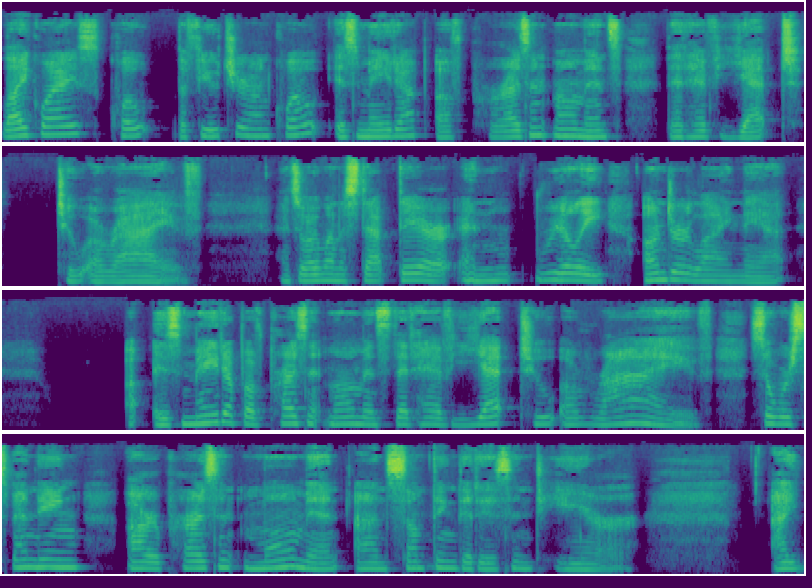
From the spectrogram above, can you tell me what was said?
Likewise, quote, the future, unquote, is made up of present moments that have yet to arrive. And so I want to stop there and really underline that uh, is made up of present moments that have yet to arrive. So we're spending our present moment on something that isn't here. I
